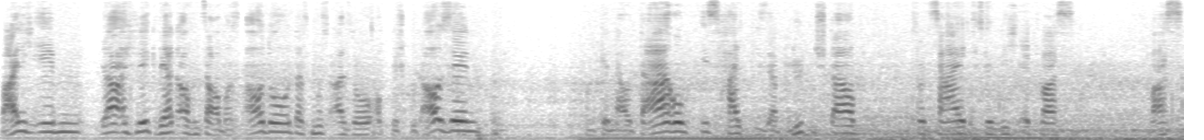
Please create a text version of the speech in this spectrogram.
Weil ich eben, ja, ich lege Wert auf ein sauberes Auto, das muss also optisch gut aussehen. Und genau darum ist halt dieser Blütenstaub zurzeit für mich etwas was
